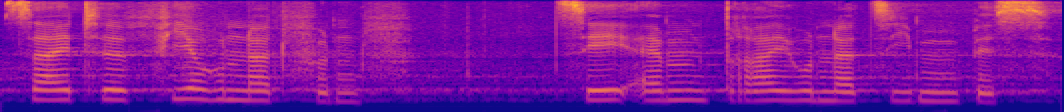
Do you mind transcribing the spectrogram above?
Seite 405, CM 307 bis.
